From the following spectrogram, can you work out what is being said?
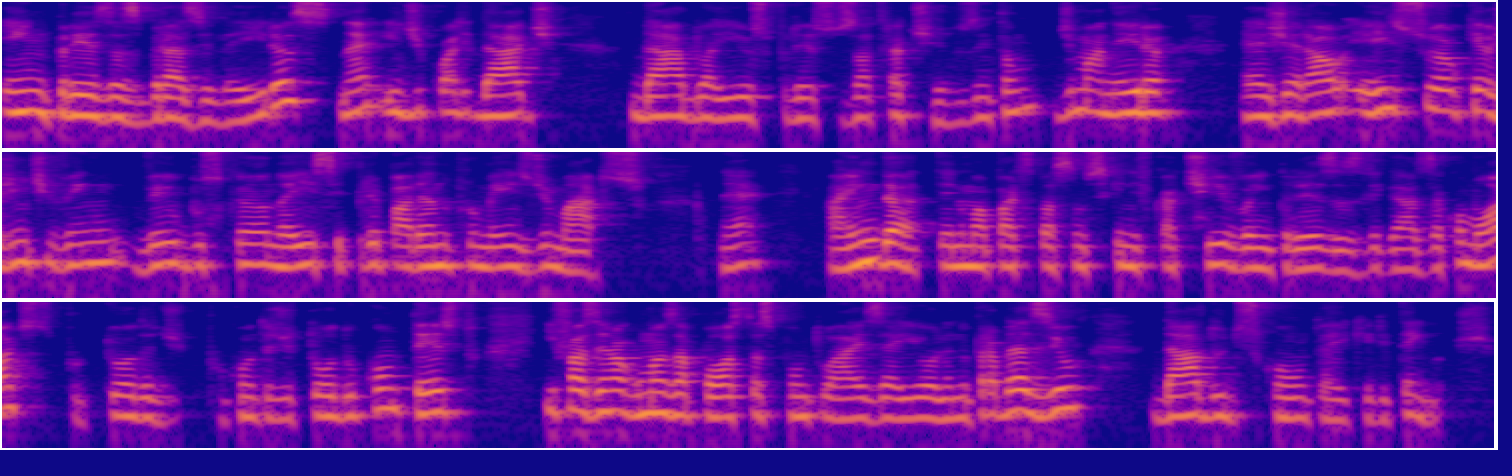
em empresas brasileiras né, e de qualidade, dado aí os preços atrativos. Então, de maneira é, geral, isso é o que a gente vem, veio buscando aí, se preparando para o mês de março. Né? Ainda tendo uma participação significativa em empresas ligadas a commodities, por, toda, por conta de todo o contexto, e fazendo algumas apostas pontuais aí, olhando para o Brasil, dado o desconto aí que ele tem hoje.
